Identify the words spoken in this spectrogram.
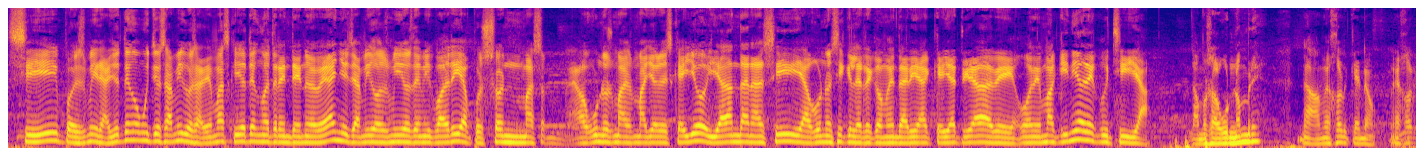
Sí, pues mira, yo tengo muchos amigos, además que yo tengo 39 años y amigos míos de mi cuadrilla, pues son más, algunos más mayores que yo y andan así y algunos sí que les recomendaría que ya tirara de o de maquinilla o de cuchilla. ¿Damos algún nombre? No, mejor que no. Mejor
